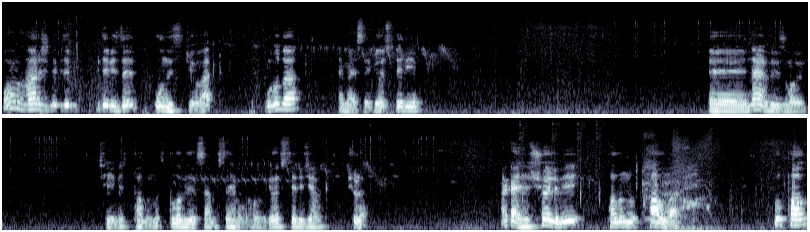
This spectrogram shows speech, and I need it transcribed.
Onun haricinde bir de, bir de bize un istiyorlar. Bunu da hemen size göstereyim. Ee, nerede bizim o şeyimiz, palımız? Bulabilirsem size hemen onu göstereceğim. Şurada. Arkadaşlar şöyle bir palım, pal var. Bu pal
